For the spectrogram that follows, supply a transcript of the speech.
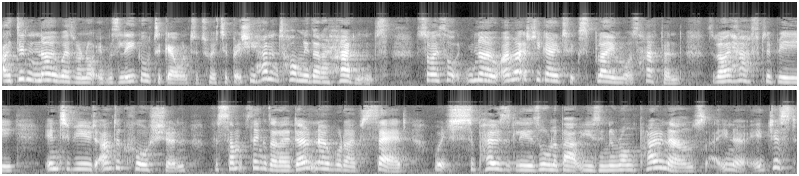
I didn't know whether or not it was legal to go onto Twitter, but she hadn't told me that I hadn't. So I thought, no, I'm actually going to explain what's happened. That I have to be interviewed under caution for something that I don't know what I've said, which supposedly is all about using the wrong pronouns. You know, it just.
